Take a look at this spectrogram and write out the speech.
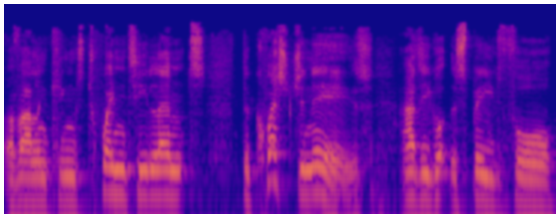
of Alan King's 20 lengths. The question is, has he got the speed for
